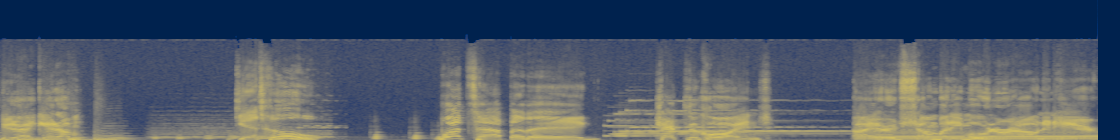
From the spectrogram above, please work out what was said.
Did I get him? Get who? What's happening? Check the coins. I heard somebody moving around in here.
